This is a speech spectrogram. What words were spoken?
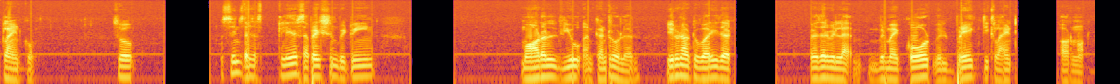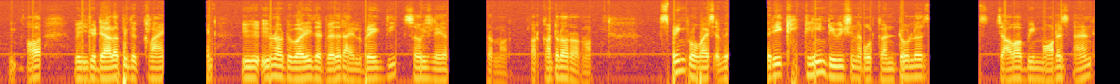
client code. So since there is a clear separation between model, view and controller, you don't have to worry that whether will, uh, will my code will break the client or not. Or when you're developing the client you, you don't have to worry that whether I will break the service layer or not or controller or not. Spring provides a very, clean division about controllers Java Bean models and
